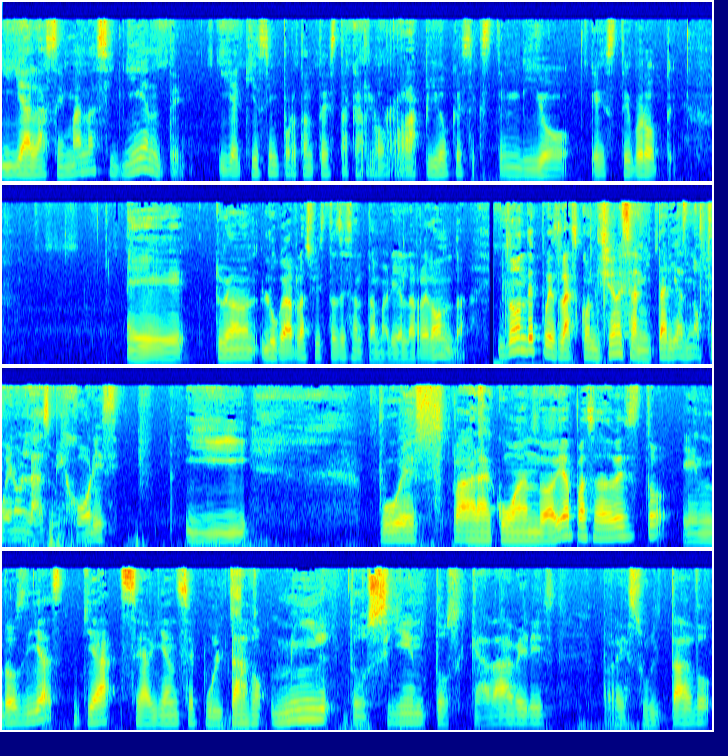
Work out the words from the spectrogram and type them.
Y a la semana siguiente, y aquí es importante destacar lo rápido que se extendió este brote, eh, tuvieron lugar las fiestas de Santa María la Redonda, donde pues las condiciones sanitarias no fueron las mejores y pues para cuando había pasado esto, en dos días ya se habían sepultado 1200 cadáveres resultado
